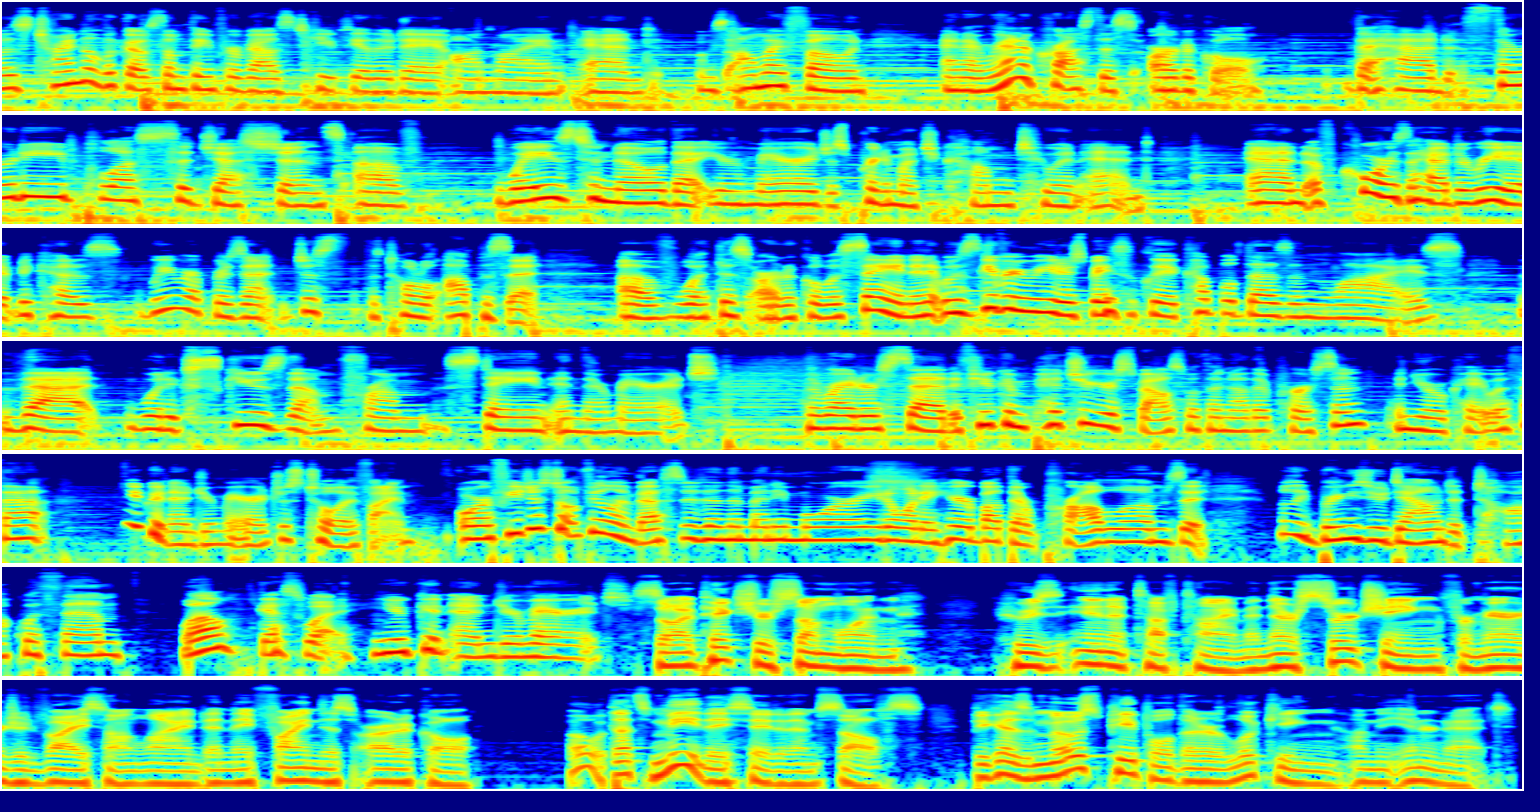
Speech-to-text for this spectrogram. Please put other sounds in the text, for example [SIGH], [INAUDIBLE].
I was trying to look up something for vows to keep the other day online, and it was on my phone, and I ran across this article that had 30 plus suggestions of ways to know that your marriage has pretty much come to an end. And of course, I had to read it because we represent just the total opposite of what this article was saying. And it was giving readers basically a couple dozen lies that would excuse them from staying in their marriage. The writer said, if you can picture your spouse with another person and you're okay with that, you can end your marriage. It's totally fine. Or if you just don't feel invested in them anymore, you don't want to hear about their problems, it really brings you down to talk with them. Well, guess what? You can end your marriage. So I picture someone who's in a tough time and they're searching for marriage advice online and they find this article. Oh, that's me, they say to themselves. Because most people that are looking on the internet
